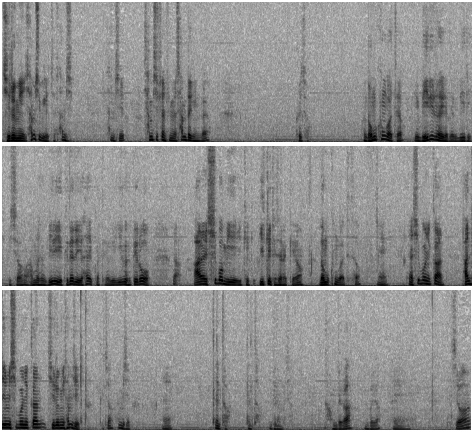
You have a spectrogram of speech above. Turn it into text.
지름이 30이겠죠. 30, 30, 30, 30이면 300인가요? 그죠. 너무 큰 것 같아요. 이거 미리로 해야겠어요. 미리. 그죠. 아무래도 미리 그대로 해야 할 것 같아요. 이거 그대로 R15mm 이렇게, 이렇게 계산할게요. 너무 큰 것 같아서. 예. 그냥 15니까, 반지름이 15니까 지름이 30. 그죠? 30. 예. 엔터. 가운데가 이거요. 예. 됐죠?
